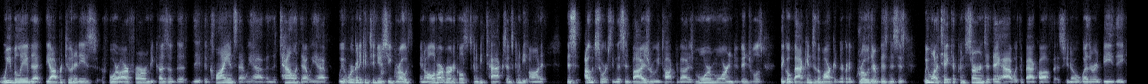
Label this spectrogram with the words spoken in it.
we believe that the opportunities for our firm because of the, the, the clients that we have and the talent that we have we, we're going to continue to see growth in all of our verticals. It's going to be tax and it's going to be audit. This outsourcing this advisory we talked about is more and more individuals they go back into the market and they're going to grow their businesses. We want to take the concerns that they have with the back office you know whether it be the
